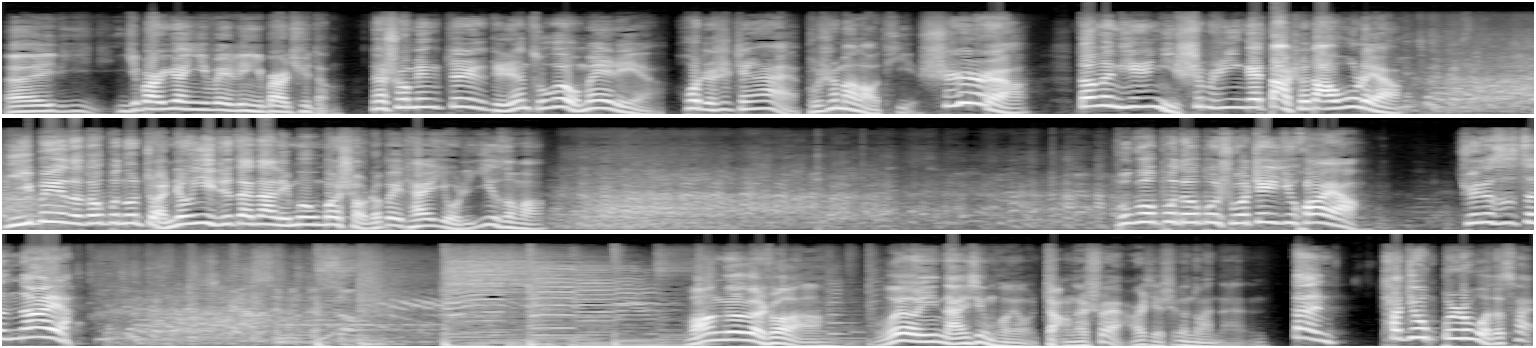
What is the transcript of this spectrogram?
呃，一半愿意为另一半去等，那说明这个人足够有魅力啊，或者是真爱，不是吗？老 T 是啊，但问题是你是不是应该大彻大悟了呀？一辈子都不能转正，一直在那里默默守着备胎，有这意思吗？不过不得不说这句话呀，绝对是真爱呀。王哥哥说了啊，我有一男性朋友，长得帅，而且是个暖男，但他就不是我的菜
